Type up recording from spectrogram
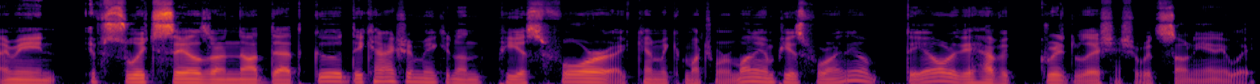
I mean, if Switch sales are not that good, they can actually make it on PS4. I can make much more money on PS4, and you know they already have a great relationship with Sony anyway.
